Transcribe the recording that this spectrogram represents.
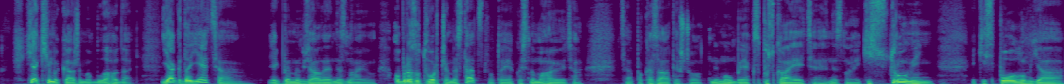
як і ми кажемо, благодать. Як дається, якби ми взяли, не знаю, образотворче мистецтво, то якось намагаються це показати, що от не мов би як спускається, я не знаю, якийсь струмінь, якийсь полум'я,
